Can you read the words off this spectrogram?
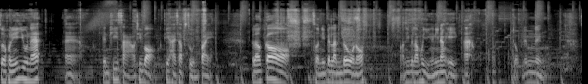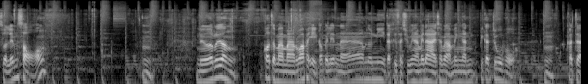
ส่วนคนนี้ยูนะอ่าเป็นพี่สาวที่บอกที่หายสับสูญไป แล้วก็ส่วนนี้เป็นลันโดเนาะ อนนี้เป็นรับผู้หญิงอันนี้นางเอกอะจบเล่มหนึ่งส่วนเล่มสองอืมเนื้อเรื่องก็จะมามาว่าพระเอกต้องไปเล่นน้ำนู่นนี่แต่คือใส่ชุดว่ายน้ำไม่ได้ใช่ไหมล่ะไม่งั้นปิกาจูโผล่อืมก็จะ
